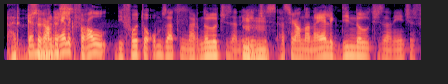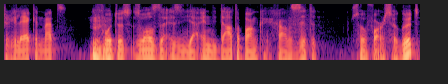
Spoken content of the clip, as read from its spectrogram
herkenbaar Ze gaan is. eigenlijk vooral die foto omzetten naar nulletjes en Mhm. eentjes. En ze gaan dan eigenlijk die nulletjes en eentjes vergelijken met de Mhm. foto's zoals ze in die- in die databank gaan zitten. So far, so good.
